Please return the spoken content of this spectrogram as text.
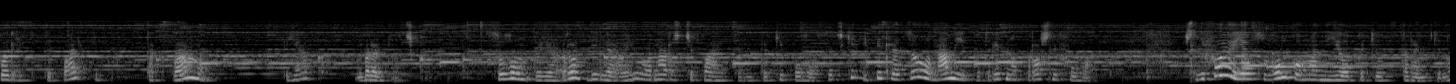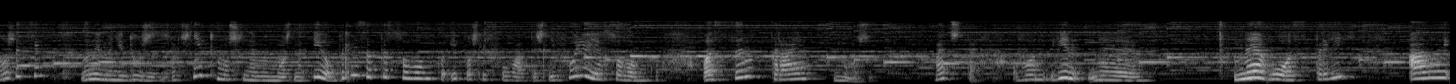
порізати пальці так само, як бритвочка. Соломку я розділяю, вона розчіпається на такі полосочки, і після цього нам її потрібно прошліфувати. Шліфую я соломку, у мене є от такі от старенькі ножиці. Вони мені дуже зручні, тому що ними можна і обрізати соломку, і пошліфувати. Шліфую я соломку ось цим краєм ножиць. Бачите, він не, не гострий, але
